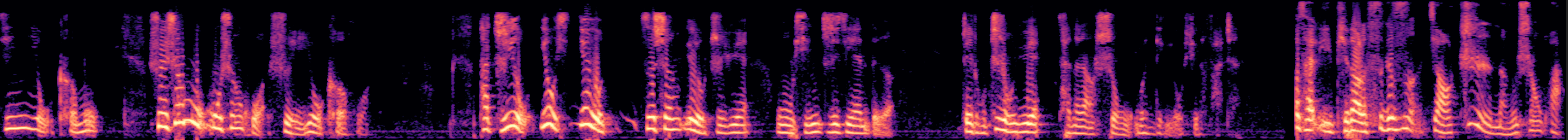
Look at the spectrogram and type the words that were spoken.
金又克木。水生木，木生火，水又克火。它只有又又有滋生又有制约，五行之间的这种制约，才能让事物稳定有序的发展。教材里提到了四个字，叫智能生化。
